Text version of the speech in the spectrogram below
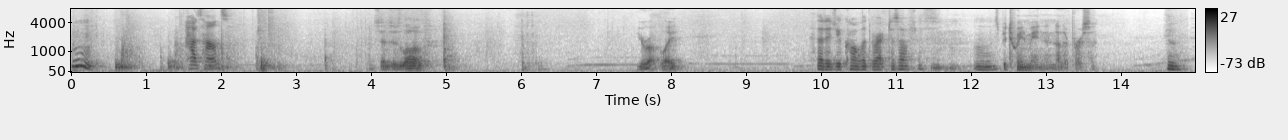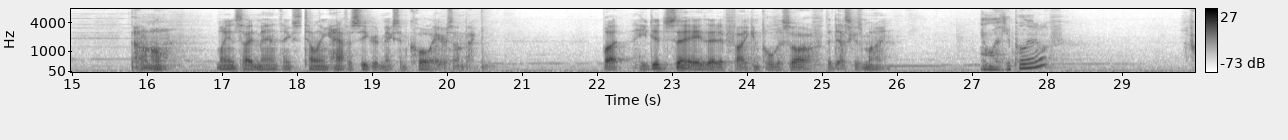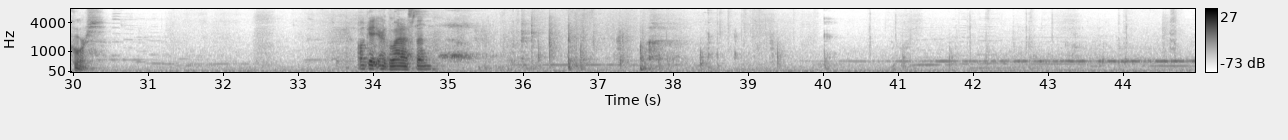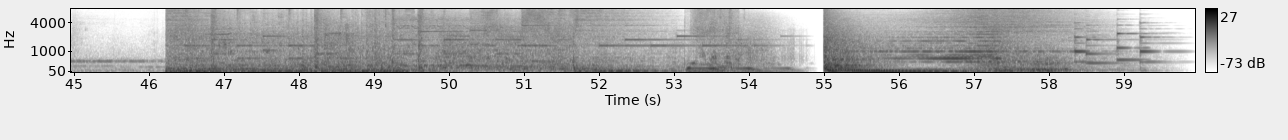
Hmm. How's Hans? Sends his love. You're up late. So did you call the director's office? Mm-hmm. Hmm. It's between me and another person. Who? I don't know. My inside man thinks telling half a secret makes him coy or something. But he did say that if I can pull this off, the desk is mine. And will you pull it off? Of course. I'll get your glass then.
